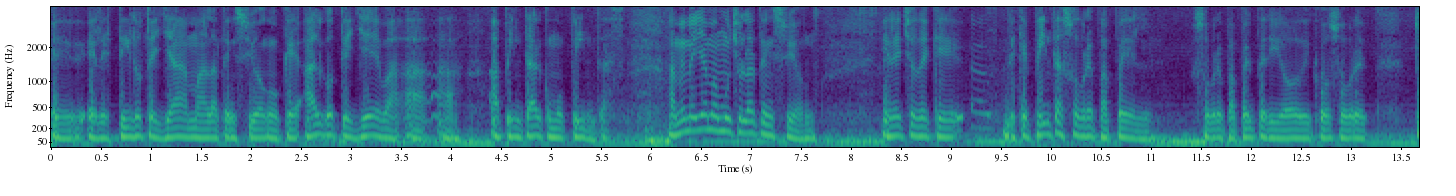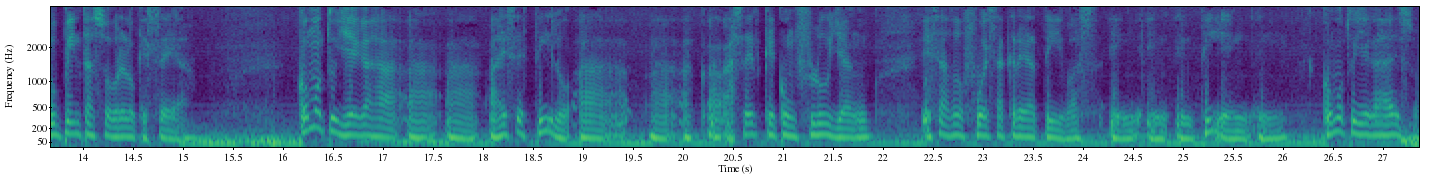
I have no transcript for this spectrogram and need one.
eh, el estilo te llama la atención o que algo te lleva a, a- a pintar como pintas. A mí me llama mucho la atención el hecho de que, de que pintas sobre papel, sobre papel periódico, sobre tú pintas sobre lo que sea. ¿Cómo tú llegas a, a- ese estilo, a, hacer que confluyan esas dos fuerzas creativas en, en- en ti? En- ¿Cómo tú llegas a eso?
